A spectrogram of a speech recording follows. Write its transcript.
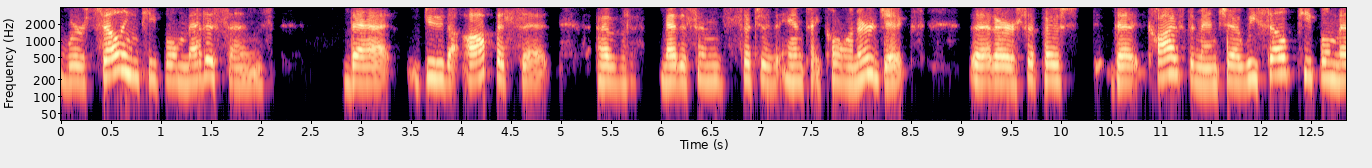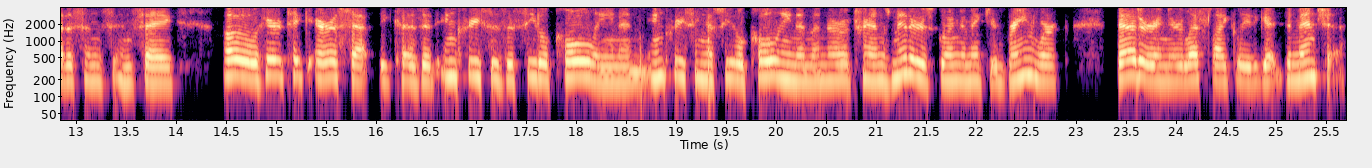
we're selling people medicines that do the opposite of medicines such as anticholinergics that are supposed that cause dementia. We sell people medicines and say, oh, here, take Aricept because it increases acetylcholine, and increasing acetylcholine in the neurotransmitter is going to make your brain work better and you're less likely to get dementia.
